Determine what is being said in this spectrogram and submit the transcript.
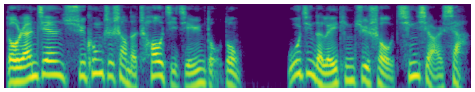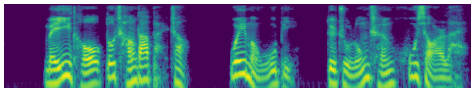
陡然间，虚空之上的超级劫云抖动，无尽的雷霆巨兽倾泻而下，每一头都长达百丈。威猛无比，对住龙尘呼啸而来。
